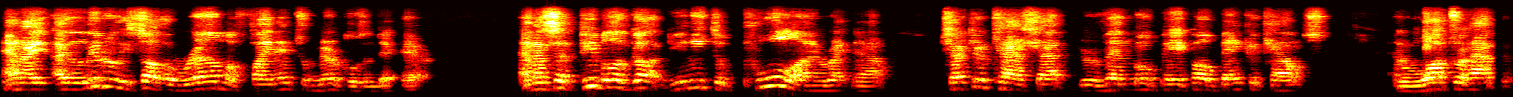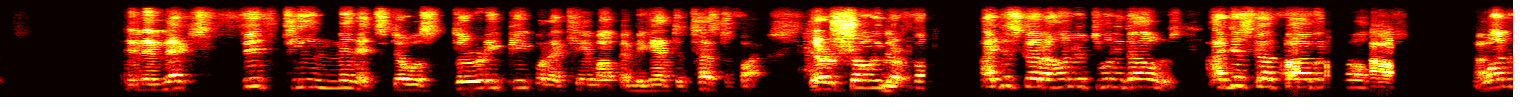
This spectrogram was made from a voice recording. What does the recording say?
and I, I literally saw the realm of financial miracles in the air. And I said, people of God, you need to pool line right now. Check your Cash App, your Venmo, PayPal, bank accounts, and watch what happens. In the next 15 minutes, there was 30 people that came up and began to testify. They were showing their hmm. phone. I just got $120. I just got $500. Wow. One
